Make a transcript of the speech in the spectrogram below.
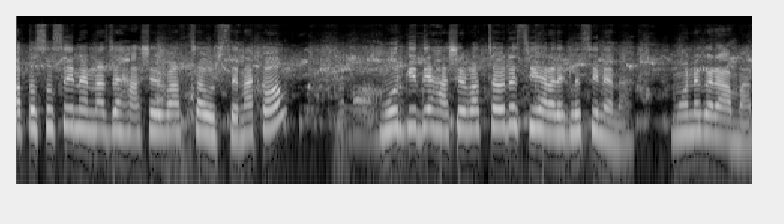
অথচ চিনে না যে হাঁসের বাচ্চা উঠছে না কম মুরগি দিয়ে হাঁসের বাচ্চা উঠে চেহারা দেখলে চিনে না, মনে করে আমার।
